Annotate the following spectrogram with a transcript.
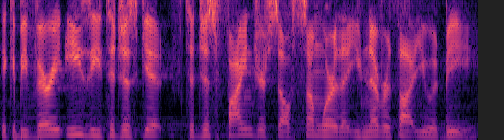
it could be very easy to just get to just find yourself somewhere that you never thought you would be.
